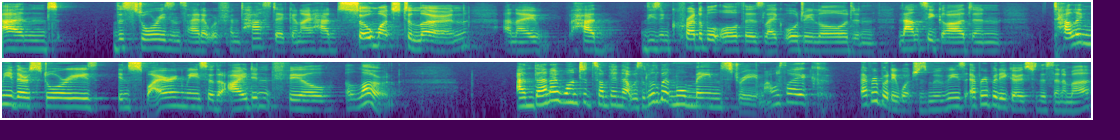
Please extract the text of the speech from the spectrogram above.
and the stories inside it were fantastic, and I had so much to learn, and I had these incredible authors like Audre Lorde and Nancy Garden telling me their stories, inspiring me so that I didn't feel alone. And then I wanted something that was a little bit more mainstream. I was like, everybody watches movies, everybody goes to the cinema.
